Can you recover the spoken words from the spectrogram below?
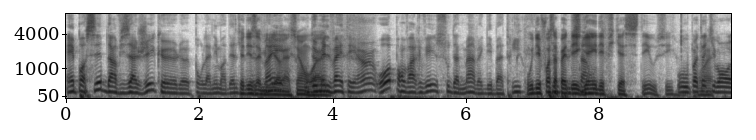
impossible d'envisager que le- pour l'année modèle Qu'il y a des 2020 améliorations, ou ouais. 2021, hop, on va arriver soudainement avec des batteries. Ou des fois, ça peut être des gains d'efficacité aussi. Ou peut-être Ouais. qu'ils vont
